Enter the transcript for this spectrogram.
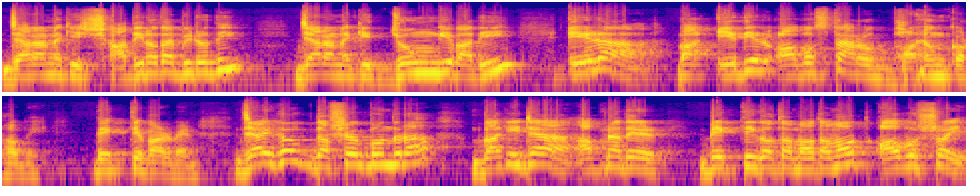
যারা নাকি স্বাধীনতা বিরোধী, যারা নাকি জঙ্গিবাদী, এরা বা এদের অবস্থা আরও ভয়ঙ্কর হবে, দেখতে পারবেন। যাই হোক, দর্শক বন্ধুরা, বাকিটা আপনাদের ব্যক্তিগত মতামত অবশ্যই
